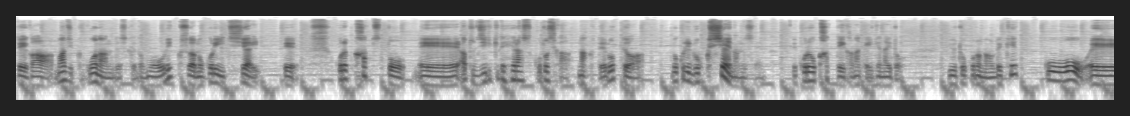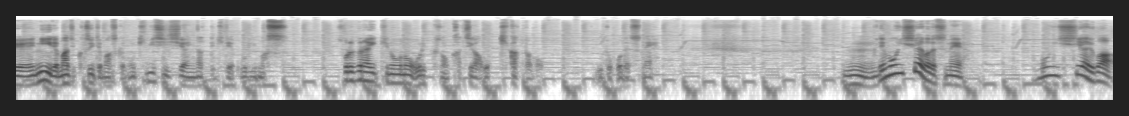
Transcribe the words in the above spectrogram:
テがマジック5なんですけども、オリックスが残り1試合で、これ勝つと、えー、あと自力で減らすことしかなくて、ロッテは残り6試合なんですね。これを勝っていかなきゃいけないというところなので、結構、えー、2位でマジックついてますけども、厳しい試合になってきております。それぐらい昨日のオリックスの勝ちが大きかったというところですね。うん、で、もう1試合はですね、もう1試合は、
